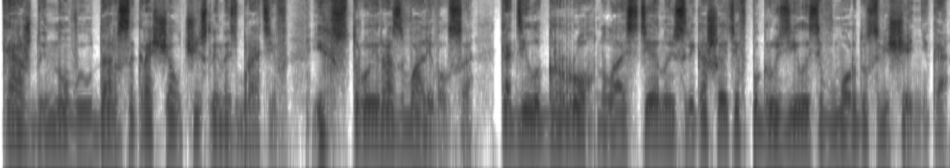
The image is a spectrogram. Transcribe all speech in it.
Каждый новый удар сокращал численность братьев. Их строй разваливался. Кадила грохнула о стену и, срикошетив, погрузилась в морду священника.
